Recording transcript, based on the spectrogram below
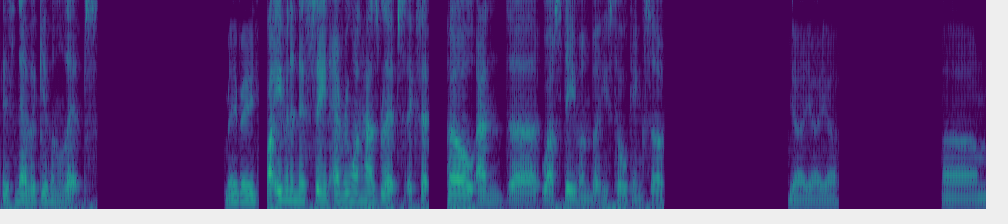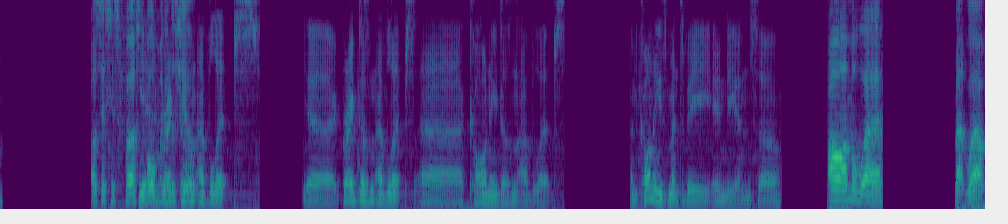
is never given lips. Maybe. Like even in this scene, everyone has lips except Pearl and uh, well Steven, but he's talking, so Yeah, yeah, yeah. Um, oh, is this his first yeah, forming Greg of the shield? doesn't have lips. Yeah, Greg doesn't have lips. Uh, Connie doesn't have lips, and Connie's meant to be Indian, so Oh, I'm aware. That well,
